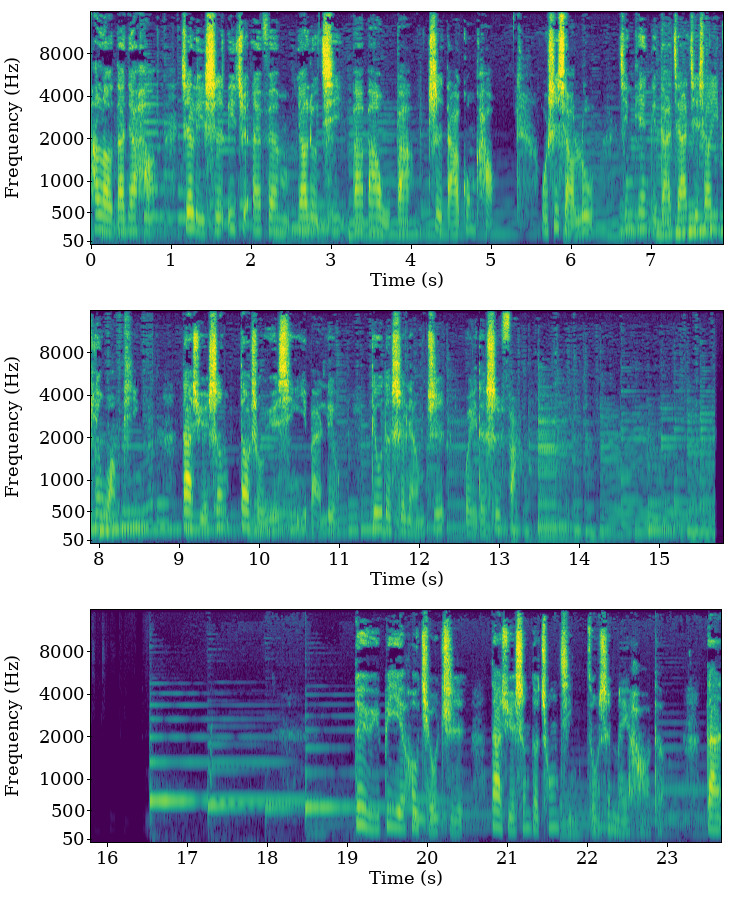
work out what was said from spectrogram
Hello，大家好，这里是励志 FM 幺六七八八五八智达公考，我是小鹿，今天给大家介绍一篇网评：大学生到手月薪一百六，丢的是良知，违的是法。对于毕业后求职，大学生的憧憬总是美好的，但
